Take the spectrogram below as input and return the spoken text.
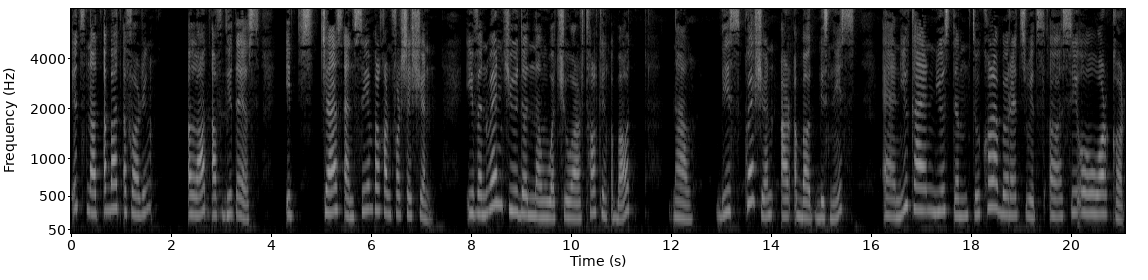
it's not about offering a lot of details. It's just a simple conversation even when you don't know what you are talking about. Now, these questions are about business and you can use them to collaborate with a CO worker.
